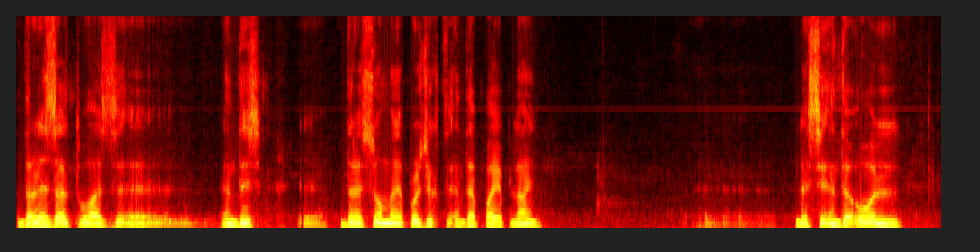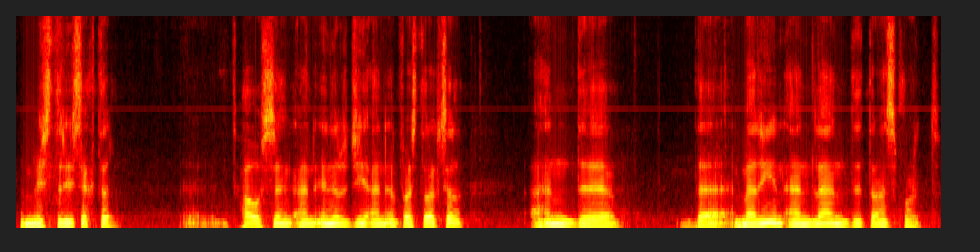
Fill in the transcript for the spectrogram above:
The result was in this, there are so many projects in the pipeline. Let's say in the all ministry sector, housing and energy and infrastructure, and the marine and land transport.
